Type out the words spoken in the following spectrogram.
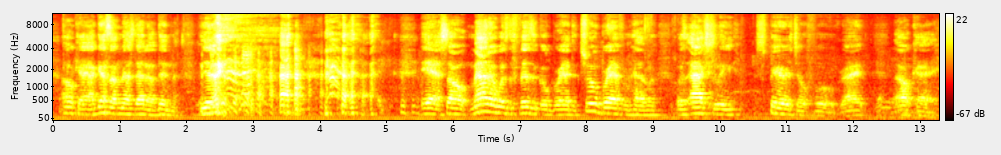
okay, I guess I messed that up, didn't I? Yeah. yeah, so manna was the physical bread. The true bread from heaven was actually spiritual food, right? Okay.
